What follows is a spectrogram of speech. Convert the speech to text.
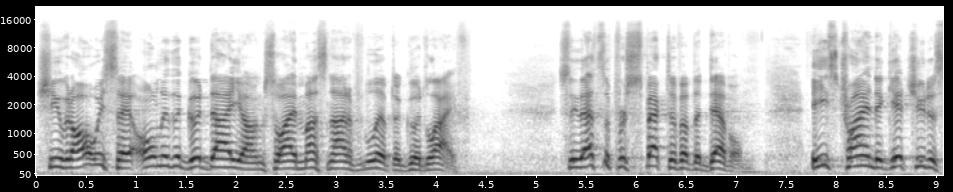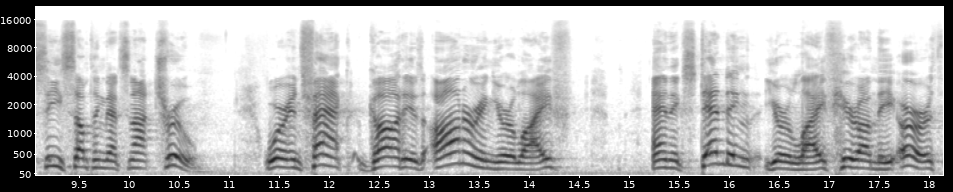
she would always say only the good die young so i must not have lived a good life. See that's the perspective of the devil. He's trying to get you to see something that's not true where in fact god is honoring your life and extending your life here on the earth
